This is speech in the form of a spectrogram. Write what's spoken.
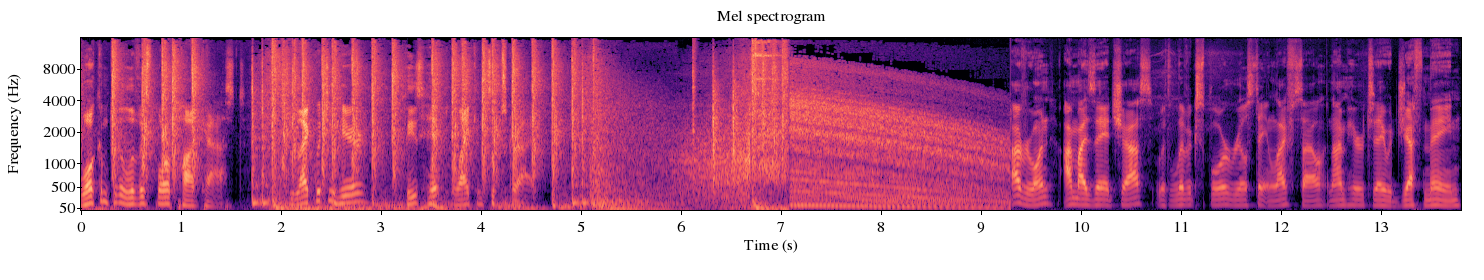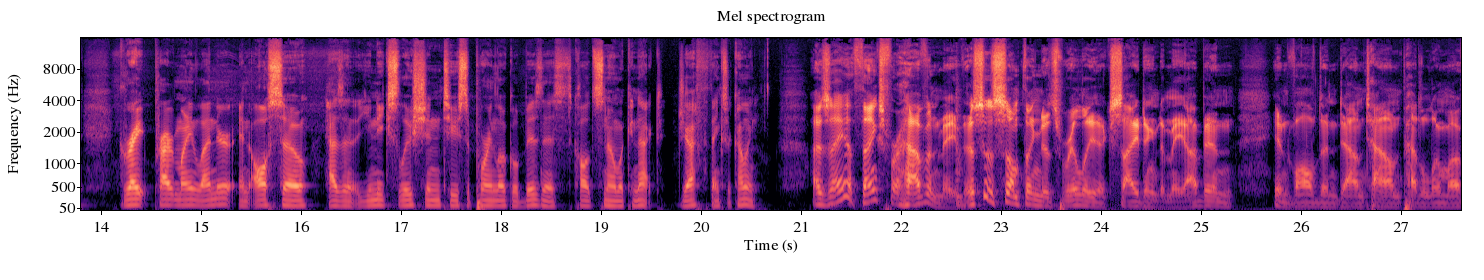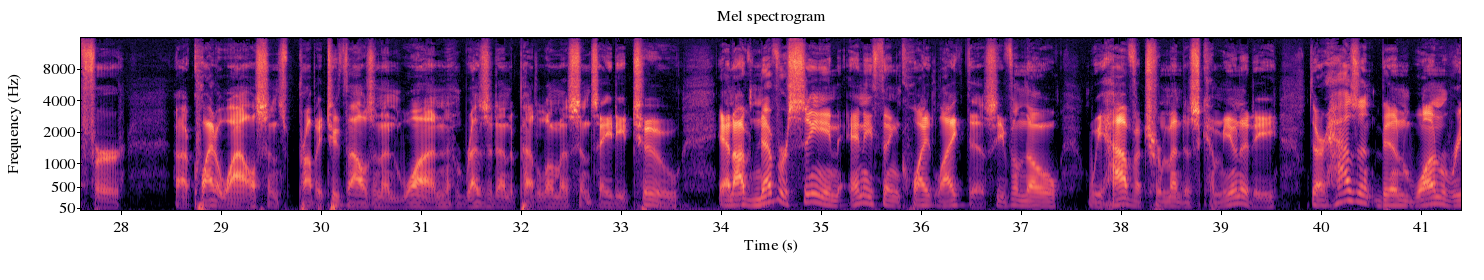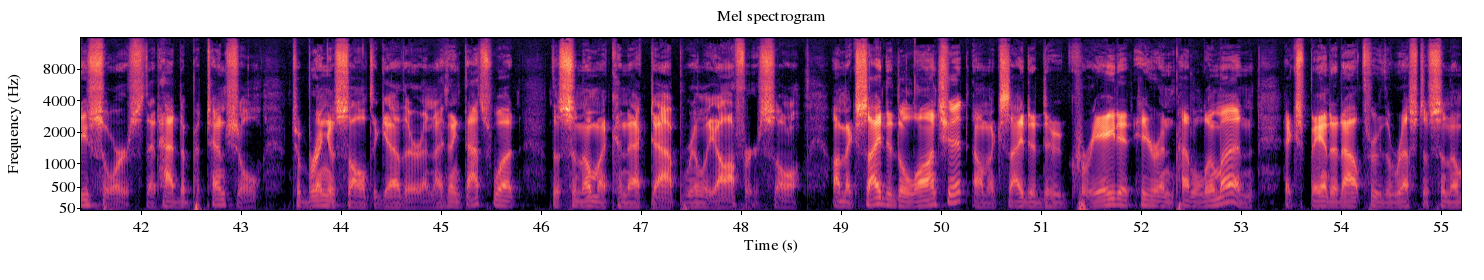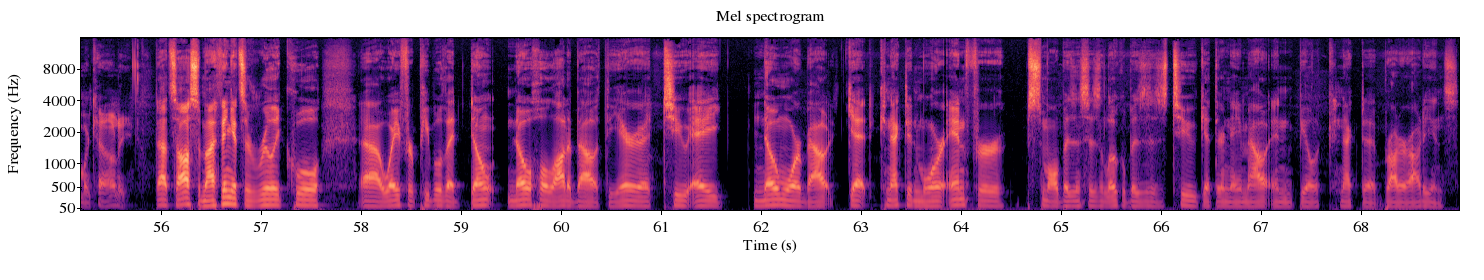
Welcome to the LivXplore podcast. If you like what you hear, please hit like and subscribe. Hi, everyone. I'm Isaiah Chass with LivXplore Real Estate and Lifestyle, and I'm here today with Jeff Mayne, great private money lender, and also has a unique solution to supporting local business. It's called Sonoma Connect. Jeff, thanks for coming. Isaiah, thanks for having me. This is something that's really exciting to me. I've been involved in downtown Petaluma for uh, quite a while, since probably 2001, resident of Petaluma since 82. And I've never seen anything quite like this, even though we have a tremendous community. There hasn't been one resource that had the potential to bring us all together. And I think that's what the Sonoma Connect app really offers. So I'm excited to launch it. I'm excited to create it here in Petaluma and expand it out through the rest of Sonoma County. That's awesome. I think it's a really cool uh, way for people that don't know a whole lot about the area to a know more about, get connected more, and for small businesses and local businesses to get their name out and be able to connect a broader audience.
